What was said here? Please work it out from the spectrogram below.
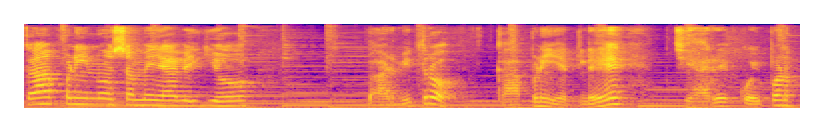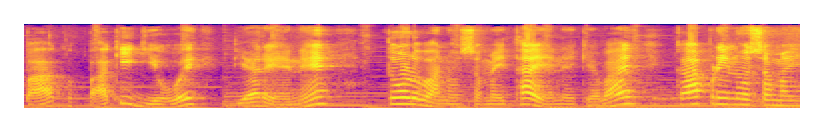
કાપણીનો સમય આવી ગયો. બાળ મિત્રો કાપણી એટલે જ્યારે કોઈ પણ પાક પાકી ગયો હોય ત્યારે એને તોડવાનો સમય થાય. એને કહેવાય કાપણીનો સમય.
